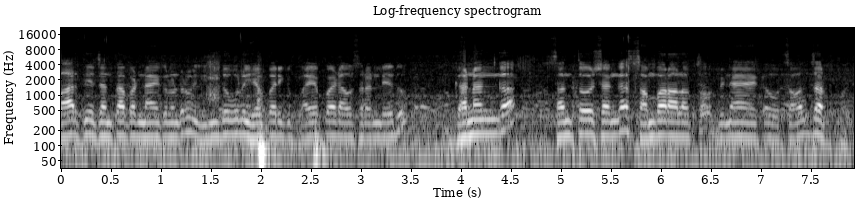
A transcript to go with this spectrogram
భారతీయ జనతా పార్టీ నాయకులు ఉంటారు హిందువులు ఎవరికి భయపడే అవసరం లేదు. ఘనంగా సంతోషంగా సంబరాలతో వినాయక ఉత్సవాలు జరుపుకుంటాం.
